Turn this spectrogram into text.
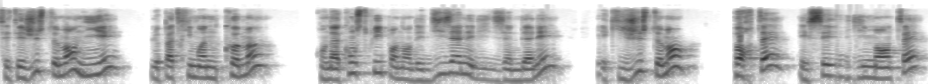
C'était justement nier le patrimoine commun qu'on a construit pendant des dizaines et des dizaines d'années et qui justement portait et sédimentait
